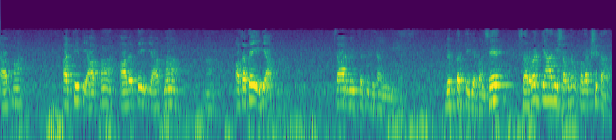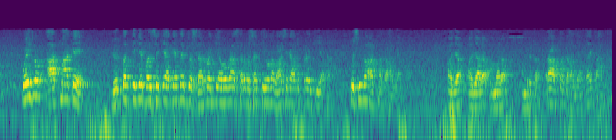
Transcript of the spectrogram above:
आत्मा अति आत्मा आदत्ते इति आत्मा हाँ, अतते इति आत्मा। चार व्युत्पत्ति दिखाई हुई है। व्युत्पत्ति के बल से सर्वज्ञादि शब्द उपलक्षित। कोई जो आत्मा के व्युत्पत्ति के बल से क्या कहते हैं? जो सर्वज्ञ होगा, सर्वशक्ति होगा भाष्य का प्रयोग किया था। उसी को आत्मा कहा जाता है। अजारा, अमरा, अमृत आत्मा कहा जाता है, कहा था।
